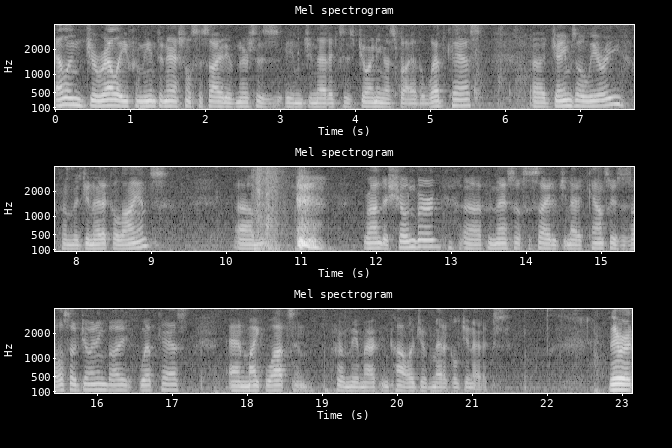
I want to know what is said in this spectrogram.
Ellen Giarelli from the International Society of Nurses in Genetics is joining us via the webcast. Uh, James O'Leary from the Genetic Alliance. Um, Rhonda Schoenberg uh, from the National Society of Genetic Counselors is also joining by webcast. And Mike Watson from the American College of Medical Genetics. There are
